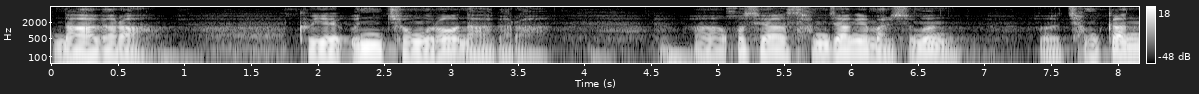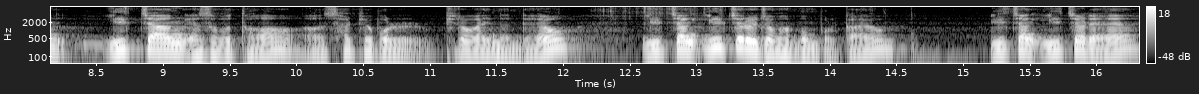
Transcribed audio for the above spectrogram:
나아가라. 그의 은총으로 나아가라. 아, 호세아 3장의 말씀은 어, 잠깐 1장에서부터 어, 살펴볼 필요가 있는데요. 1장 1절을 좀 한번 볼까요? 1장 1절에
